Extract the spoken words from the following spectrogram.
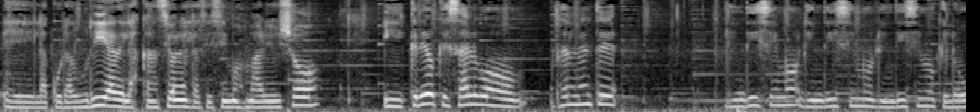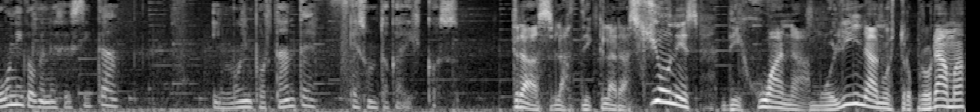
Eh, la curaduría de las canciones las hicimos Mario y yo, y creo que es algo realmente lindísimo, lindísimo, lindísimo, que lo único que necesita, y muy importante, es un tocadiscos. Tras las declaraciones de Juana Molina a nuestro programa,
